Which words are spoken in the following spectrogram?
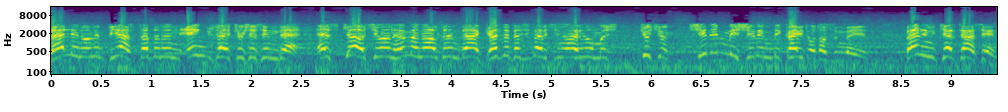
Berlin Olimpiyat Stadı'nın en güzel köşesinde, eski açığın hemen altında gazeteciler için ayrılmış küçük, şirin mi şirin bir kayıt odasındayız. Ben İlker Tersin.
